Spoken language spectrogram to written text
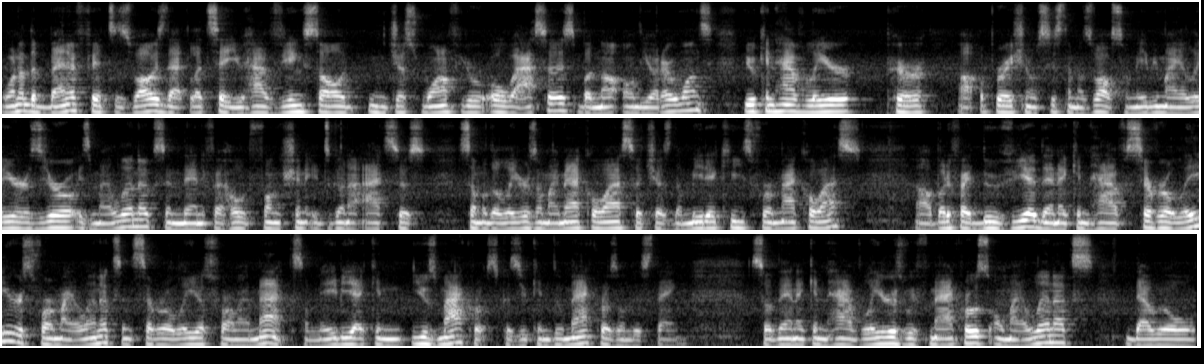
one of the benefits as well is that let's say you have VIA installed in just one of your OSs, but not on the other ones, you can have layer per uh, operational system as well. So maybe my layer 0 is my Linux, and then if I hold function, it's going to access some of the layers on my Mac OS, such as the media keys for Mac OS. Uh, but if I do VIA, then I can have several layers for my Linux and several layers for my Mac. So maybe I can use macros because you can do macros on this thing. So then I can have layers with macros on my Linux that will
